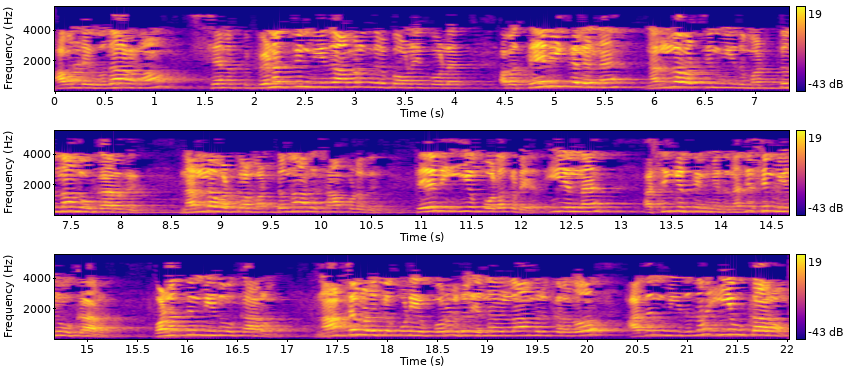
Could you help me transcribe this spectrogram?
அவனுடைய உதாரணம் பிணத்தின் மீது அமர்ந்திருப்பவனை போல. அப்ப தேனீக்கள் என்ன? நல்லவற்றின் மீது மட்டும்தான் அது உட்காருது. நல்லவற்றை மட்டும்தான் அது சாப்பிடுது. தேனி ஈய போல கிடையாது. ஈ என்ன? அசிங்கத்தின் மீது நஜசின் மீது உட்காரும். பணத்தின் மீது உட்காரும். நாட்டம் எடுக்கக்கூடிய பொருள்கள் என்னவெல்லாம் இருக்கிறதோ அதன் மீது தான் ஈ உட்காரும்.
